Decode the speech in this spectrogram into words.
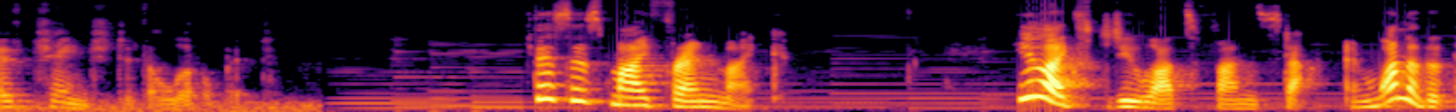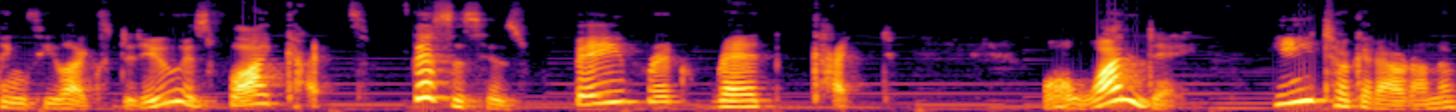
I've changed it a little bit. This is my friend Mike. He likes to do lots of fun stuff, and one of the things he likes to do is fly kites. This is his favorite red kite. Well, one day he took it out on a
